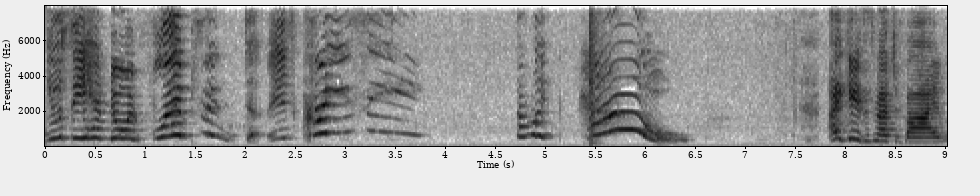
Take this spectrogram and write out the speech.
you see him doing flips and it's crazy. I'm like, how? I gave this match a five,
